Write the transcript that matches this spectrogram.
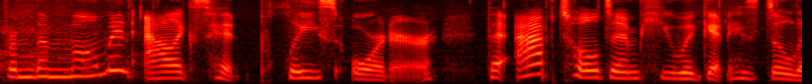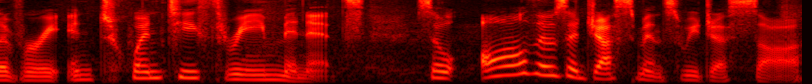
From the moment Alex hit place order, the app told him he would get his delivery in 23 minutes. So, all those adjustments we just saw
